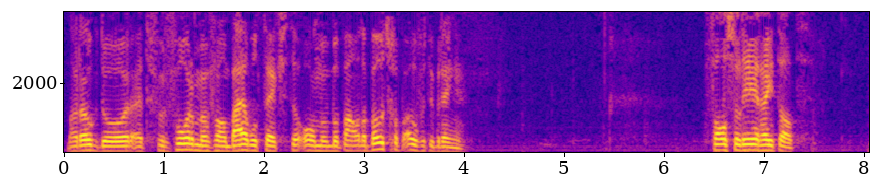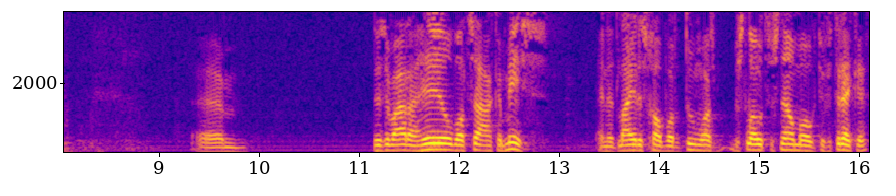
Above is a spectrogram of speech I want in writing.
Maar ook door het vervormen van bijbelteksten om een bepaalde boodschap over te brengen. Valse leer heet dat. Um, dus er waren heel wat zaken mis. En het leiderschap wat er toen was, besloot zo snel mogelijk te vertrekken.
